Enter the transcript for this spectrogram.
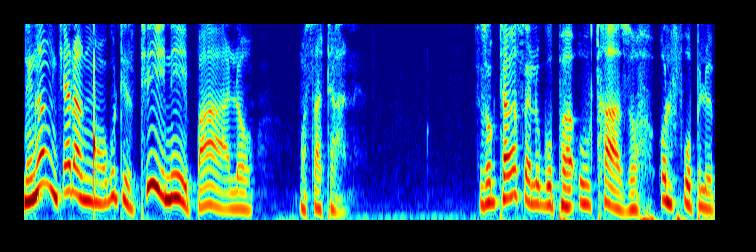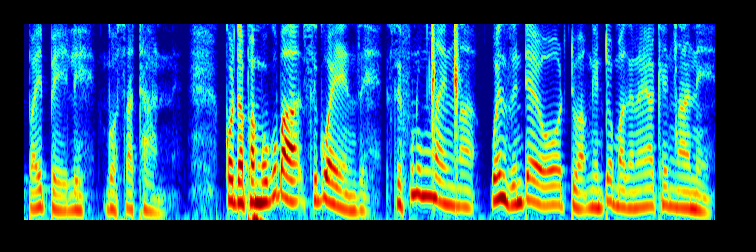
Ningangitshela ngqo ukuthi zithini izibhalo ngosathane. Sizokuthakasela ukupha uchazo olufuphi lweBhayibheli ngosathane. Kodwa phambi kokuba sikwenze sifuna ukunxenxa wenza into eyodwa ngentombazana yakhe encane.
